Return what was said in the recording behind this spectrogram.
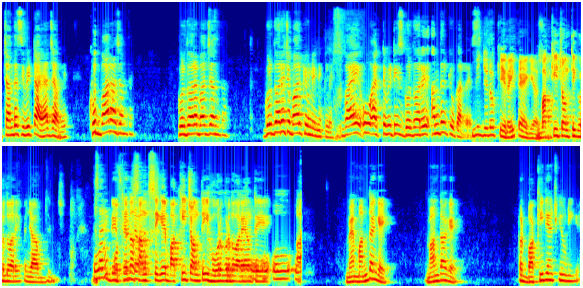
ਚਾਹੁੰਦੇ ਸੀ ਵੀ ਢਾਇਆ ਜਾਵੇ ਖੁਦ ਬਾਹਰ ਆ ਜਾਂਦੇ। ਗੁਰਦੁਆਰਾ ਬਚ ਜਾਂਦਾ। ਗੁਰਦੁਆਰੇ ਚੋਂ ਬਾਹਰ ਕਿਉਂ ਨਹੀਂ ਨਿਕਲੇ? ਵਾਈ ਉਹ ਐਕਟੀਵਿਟੀਜ਼ ਗੁਰਦੁਆਰੇ ਅੰਦਰ ਕਿਉਂ ਕਰ ਰਹੇ ਸੀ? ਨਹੀਂ ਜਦੋਂ ਘੇਰਾ ਹੀ ਪੈ ਗਿਆ। ਬਾਕੀ 34 ਗੁਰਦੁਆਰੇ ਪੰਜਾਬ ਦੇ ਵਿੱਚ? ਉੱਥੇ ਤਾਂ ਸੰਤ ਸੀਗੇ ਬਾਕੀ 34 ਹੋਰ ਗੁਰਦੁਆਰਿਆਂ ਤੇ ਉਹ- ਮੈਂ ਮੰਨਦਾ ਗਏ ਮੰਨਦਾ ਗਏ ਪਰ ਬਾਕੀ ਦੇ ਚ ਕਿਉਂ ਨਹੀਂ ਗਏ?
